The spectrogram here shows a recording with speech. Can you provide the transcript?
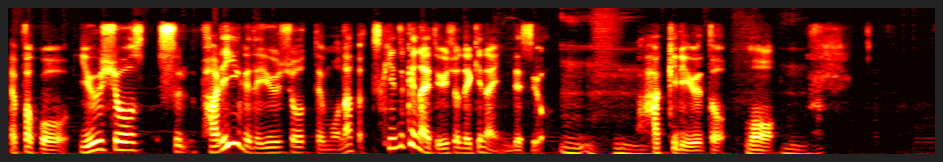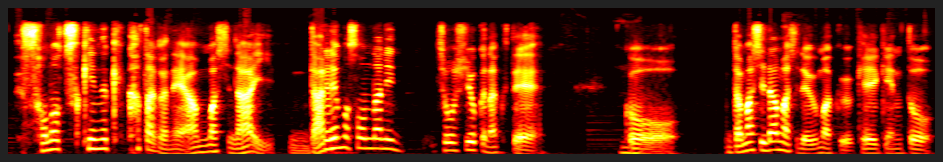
やっぱこう、優勝する、パ・リーグで優勝ってもうなんか突き抜けないと優勝できないんですよ。うんうんはっきり言うと。もう、うんその突き抜け方がね、あんましない。誰もそんなに調子良くなくて、こう、だましだましでうまく経験と、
